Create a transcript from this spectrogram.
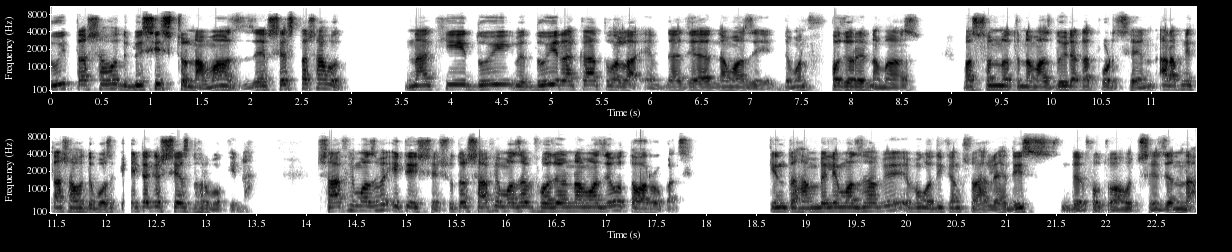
দুই তাসাহুদ বিশিষ্ট নামাজ। যে শেষ তাসাহুদ নাকি দুই দুই রাকাত ওয়ালা যে নামাজে, যেমন ফজরের নামাজ বা সন্নত নামাজ দুই রাকাত পড়ছেন, আর আপনি তাসাহুদে বসে, এটাকে শেষ ধরবো কিনা? সাফি মজহাবে এটাই শেষ। সুতরাং সাফি মজহাব ফজর নামাজেও তাওয়ারুক আছে। কিন্তু হাম্বেলি মজহাবে এবং অধিকাংশ আহলে হাদিসদের ফতোয়া হচ্ছে যে না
